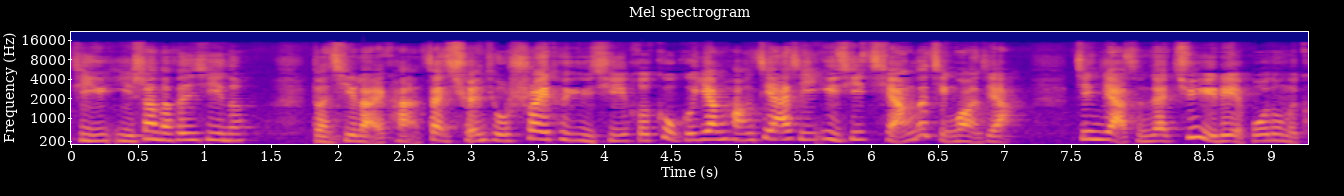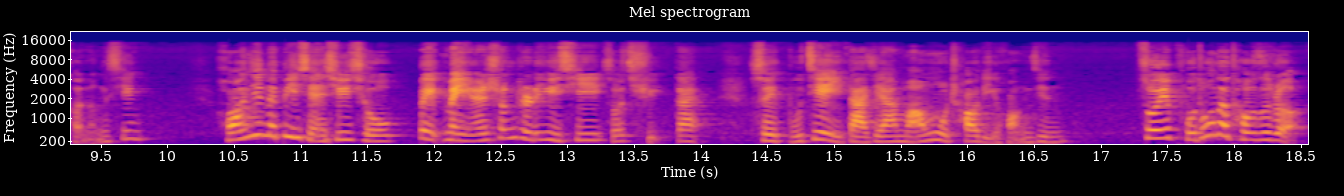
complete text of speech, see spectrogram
基于以上的分析呢，短期来看，在全球衰退预期和各国央行加息预期强的情况下，金价存在剧烈波动的可能性。黄金的避险需求被美元升值的预期所取代，所以不建议大家盲目抄底黄金。作为普通的投资者，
